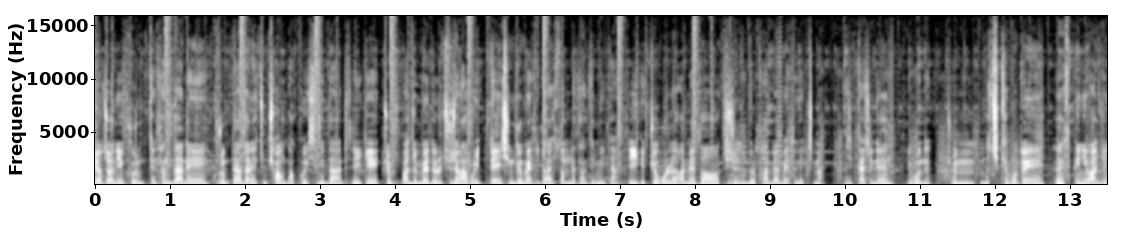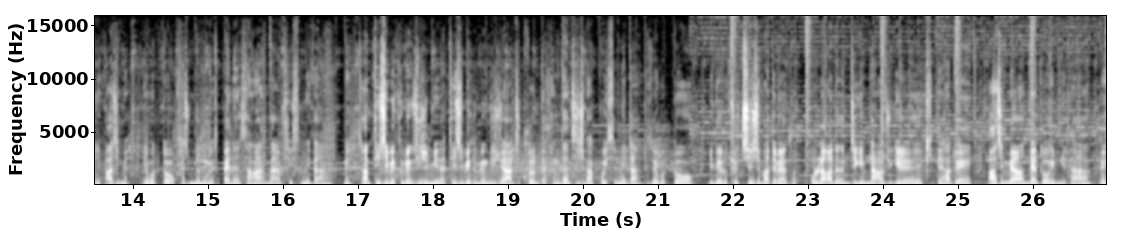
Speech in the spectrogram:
여전히 구름대 상단에 구름대 하단에 좀 저항받고 있습니다. 그래서 이게 좀 완전 매도를 주장하고 있대 신규 매수도 할 수 없는 상태입니다. 그래서 이게 쭉 올라가면서 기준선 돌파하면 매수겠지만 아직까지는 요거는 좀 더 지켜보되 스핀이 완전히 빠지면 이것도 관심 종목에서 빼는 상황 나올 수 있습니다. 네, 다음 DGB 금융지주입니다. DGB 금융지주 아직 구름대 상단 지지받고 있습니다. 그래서 이것도 이대로 쭉 지지받으면서 올라가는 움직임 나와주기를 기대하되 빠지면 매도입니다. 네,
